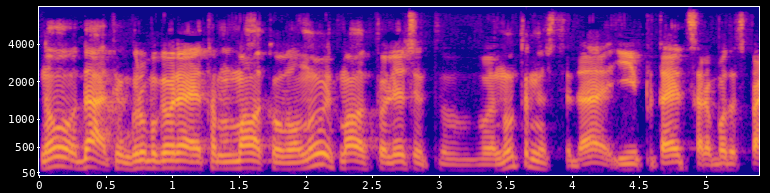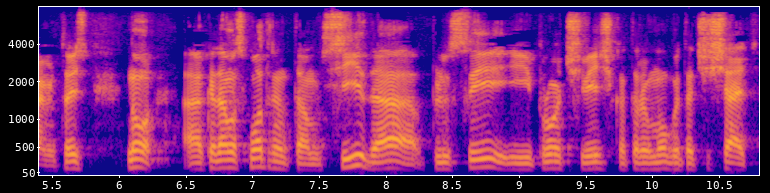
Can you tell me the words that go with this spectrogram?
Ну, да, ты, грубо говоря, это мало кого волнует, мало кто лезет в внутренности, да, и пытается работать с памятью. То есть, ну, а когда мы смотрим там C, да, плюсы и прочие вещи, которые могут очищать,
